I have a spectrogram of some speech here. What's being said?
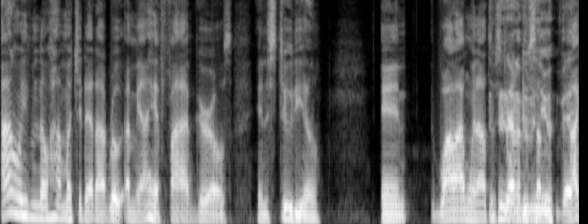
I don't even know how much of that I wrote. I mean, I had five girls in the studio, and while I went out to the store to do something. I,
